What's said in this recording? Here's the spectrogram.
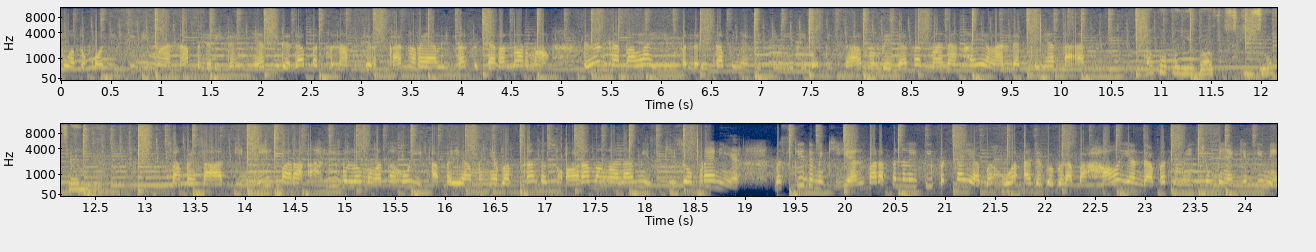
suatu kondisi di mana dapat realitas secara normal. Dengan kata lain, penderita penyakit ini tidak bisa membedakan mana khayalan dan kenyataan. Apa penyebab skizofrenia? Sampai saat ini, para ahli belum mengetahui apa yang menyebabkan seseorang mengalami skizofrenia. Meski demikian, para peneliti percaya bahwa ada beberapa hal yang dapat memicu penyakit ini.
